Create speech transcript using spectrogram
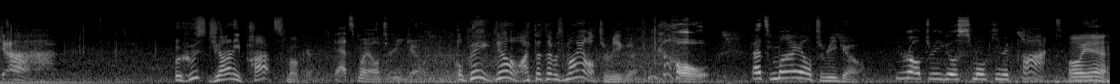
God. But who's Johnny Pot Smoker? That's my alter ego. Oh, wait, no, I thought that was my alter ego. No, that's my alter ego. Your alter ego is Smokey McPot. Oh, yeah.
